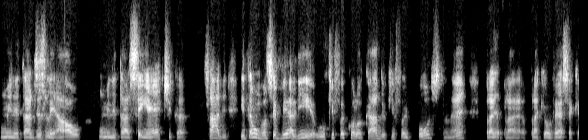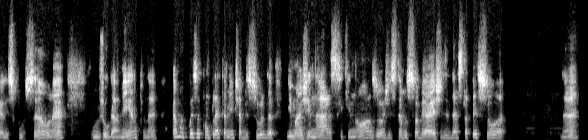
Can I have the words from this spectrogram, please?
um militar desleal, um militar sem ética, sabe? Então você vê ali o que foi colocado e o que foi posto, né, para que houvesse aquela expulsão, né, o julgamento, né? É uma coisa completamente absurda imaginar-se que nós hoje estamos sob a égide desta pessoa, né?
